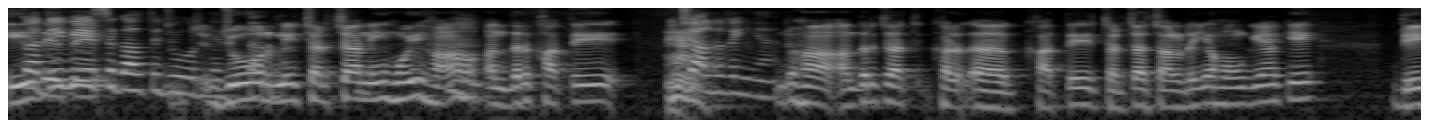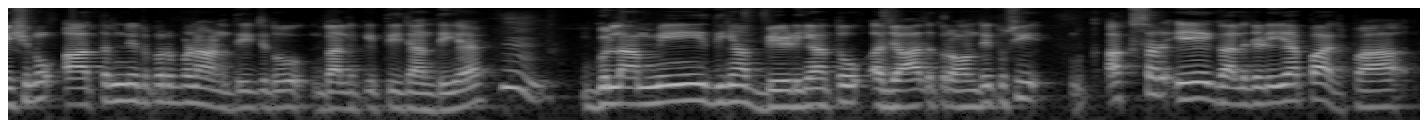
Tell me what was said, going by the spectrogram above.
ਇਹਦੇ ਕਦੀ ਵੀ ਤੇ ਇਸ ਗੱਲ ਤੇ ਜ਼ੋਰ ਨਹੀਂ ਜ਼ੋਰ ਨਹੀਂ ਚਰਚਾ ਨਹੀਂ ਹੋਈ। ਹਾਂ ਅੰਦਰ ਖਾਤੇ ਚੱਲ ਰਹੀਆਂ ਜੋ ਹਾਂ ਅੰਦਰ ਚਰਚ- ਖ- ਅ, ਖਾਤੇ ਚਰਚਾ ਚੱਲ ਰਹੀਆਂ ਹੋਣਗੀਆਂ ਕਿ ਦੇਸ਼ ਨੂੰ ਆਤਮ ਨਿਰਭਰ ਬਣਾਉਣ ਦੀ ਜਦੋਂ ਗੱਲ ਕੀਤੀ ਜਾਂਦੀ ਹੈ ਗੁਲਾਮੀ ਦੀਆਂ ਬੇੜੀਆਂ ਤੋਂ ਆਜ਼ਾਦ ਕਰਾਉਣ ਦੀ ਤੁਸੀਂ ਅਕਸਰ ਇਹ ਗੱਲ ਜਿਹੜੀ ਆ ਭਾਜਪਾ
